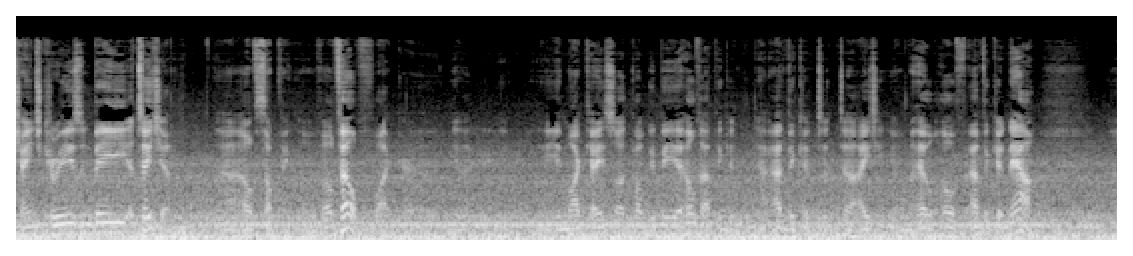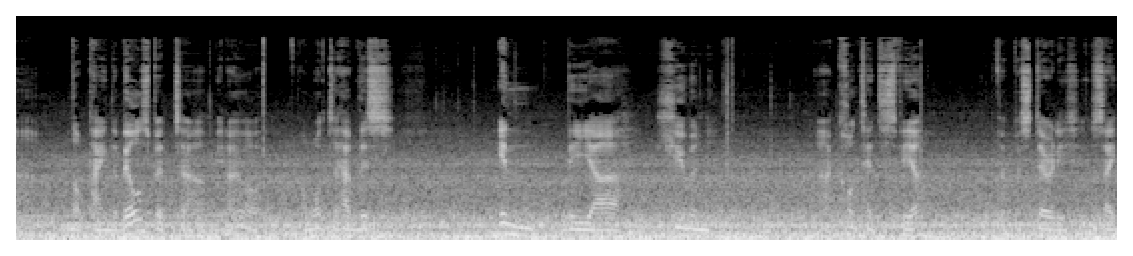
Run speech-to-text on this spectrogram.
change careers and be a teacher uh, of something of, health. Like uh, in my case, I'd probably be a health advocate. Advocate at uh, 80. I'm a health advocate now. Um, not paying the bills, but um, you know, I, I, want to have this in the uh, human uh, content sphere for posterity's sake,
